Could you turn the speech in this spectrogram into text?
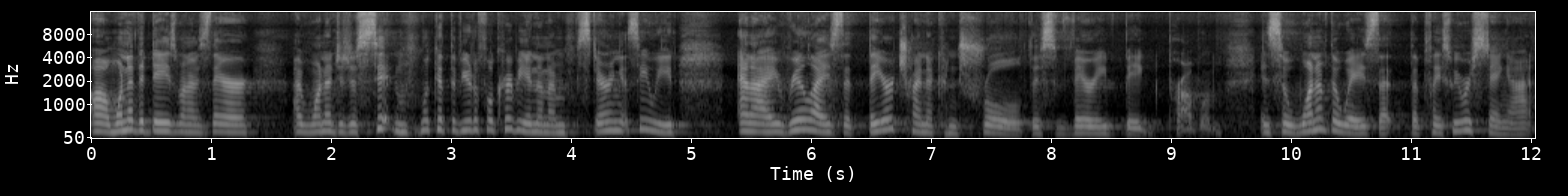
um, one of the days when I was there, I wanted to just sit and look at the beautiful Caribbean, and I'm staring at seaweed. And I realized that they are trying to control this very big problem. And so, one of the ways that the place we were staying at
